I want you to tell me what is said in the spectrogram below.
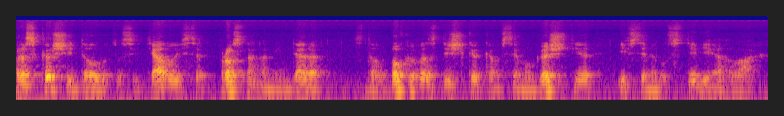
разкърши дългото си тяло и се просна на миндера с дълбока въздишка към всемогъщия и всемилостивия Аллах.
